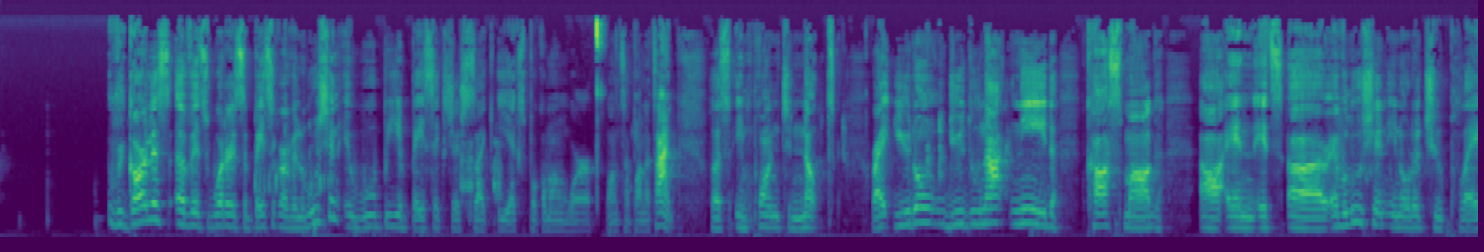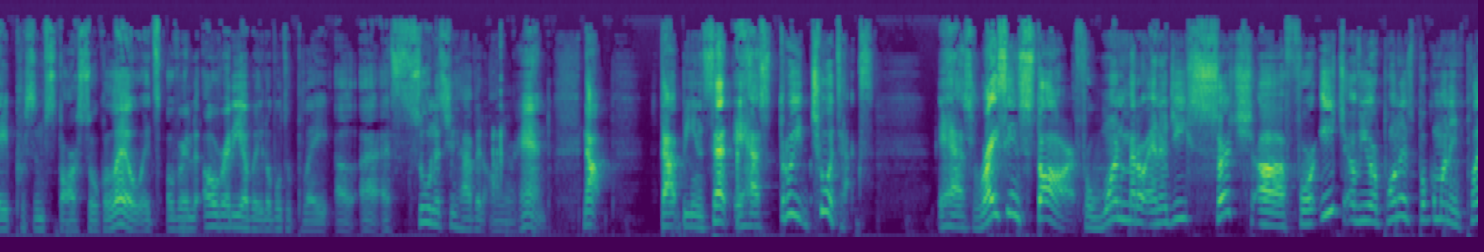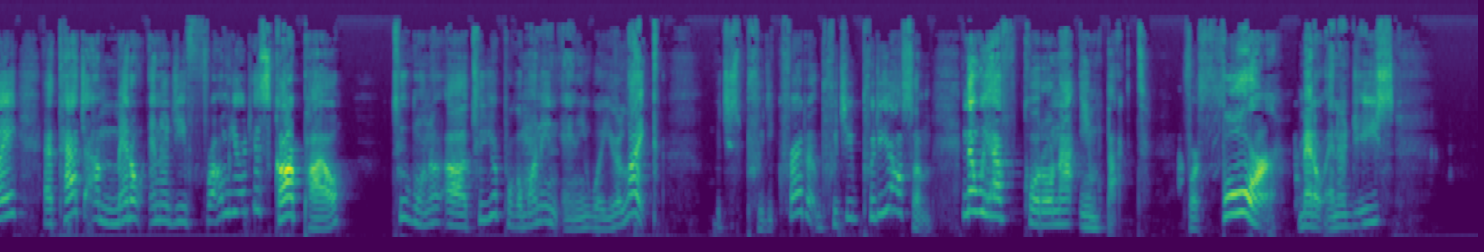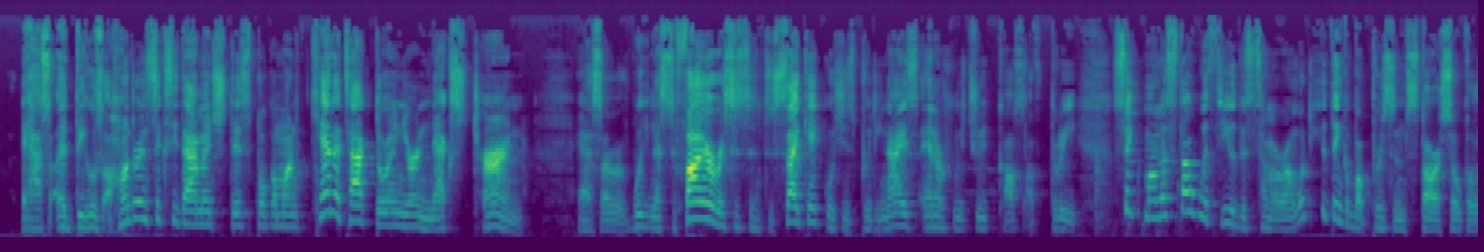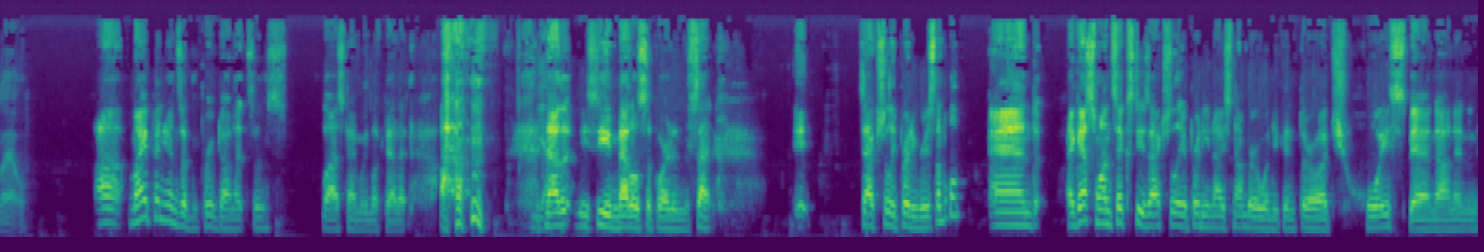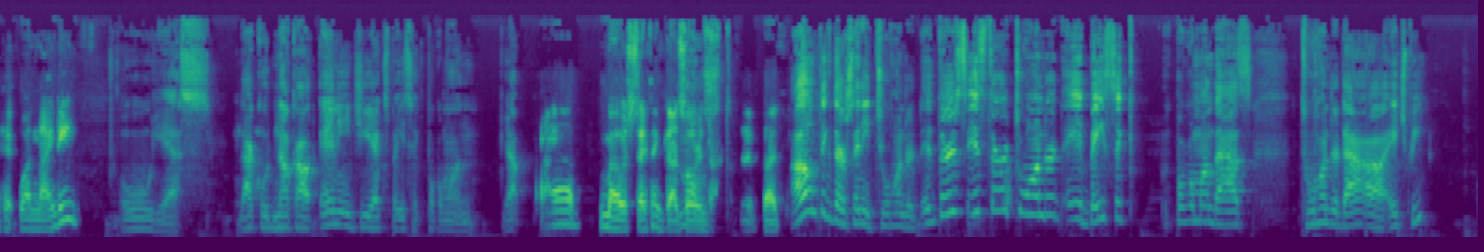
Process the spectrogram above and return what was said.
regardless of its whether it's a basic or evolution, it will be a basic just like EX Pokemon were once upon a time. So that's important to note, right? You don't you do not need Cosmog uh, and its uh, evolution in order to play Prism Star Solgaleo. It's already available to play uh, uh, as soon as you have it on your hand. Now, that being said, it has three two attacks. It has Rising Star for one metal energy. Search uh, for each of your opponent's Pokemon in play. Attach a metal energy from your discard pile to one of, uh, to your Pokemon in any way you like, which is pretty credi- pretty pretty awesome. And then we have Corona Impact for four metal energies. It has it deals 160 damage. This Pokemon can attack during your next turn. It has a weakness to fire, resistance to psychic, which is pretty nice, and a retreat cost of 3. Sigma, let's start with you this time around. What do you think about Prism Star Solgaleo? Uh, my opinions have improved on it since last time we looked at it. Um, yeah. Now that we see metal support in the set, it's actually pretty reasonable. And I guess 160 is actually a pretty nice number when you can throw a choice band on it and hit 190. Oh, yes. That could knock out any GX basic Pokemon Yep. Uh, most, I think Guzzlord does it, but I don't think there's any 200. There's is there a 200 a basic Pokemon that has 200 uh, HP?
